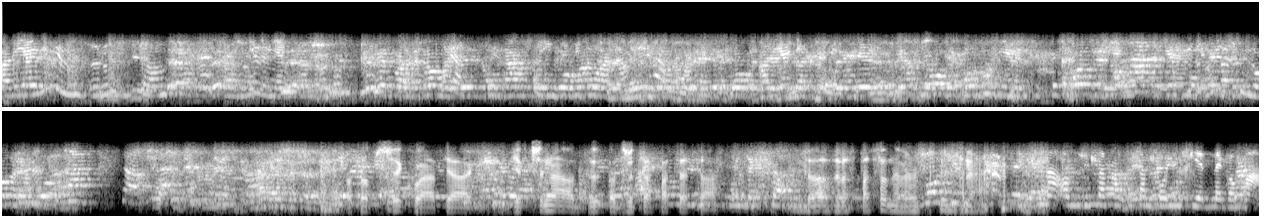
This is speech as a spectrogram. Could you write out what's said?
Ale ja nie wiem, rozlicząc, nie wiem, jak tam moja indywidualna ale ja nie Oto przykład, jak dziewczyna od, odrzuca faceta. To zrozpaczony mężczyzna. Na odrzuca faceta, bo już jednego ma.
